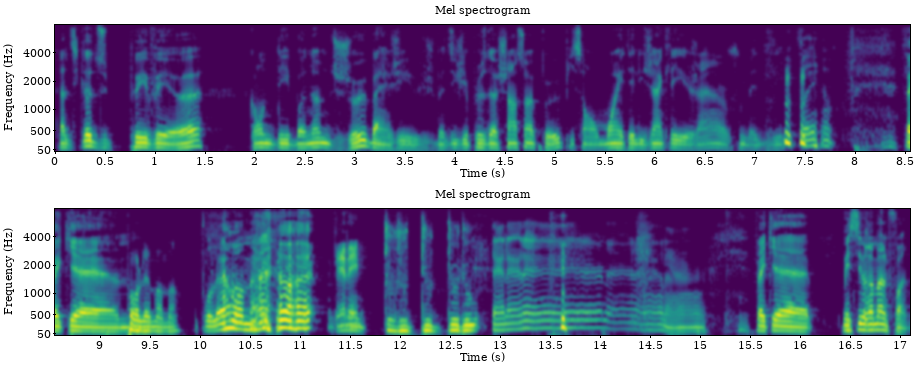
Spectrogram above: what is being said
Tandis que là, du PVE contre des bonhommes du jeu, ben, j'ai- je me dis que j'ai plus de chance un peu. Puis ils sont moins intelligents que les gens, je me dis. fait que. euh, Pour le moment. pour le moment. fait que. euh, Mais c'est vraiment le fun.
